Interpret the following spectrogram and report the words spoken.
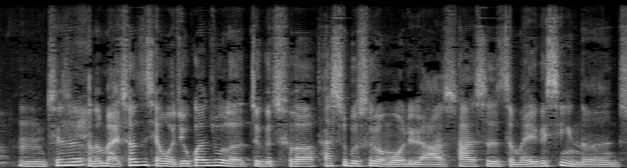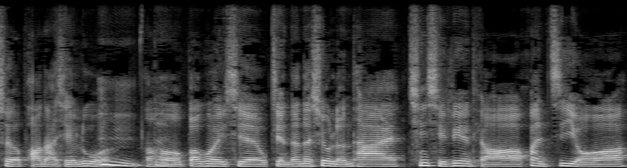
嗯，其实可能买车之前我就关注了这个车，它适不适合摩旅啊，它是怎么一个性能，适合跑哪些路，嗯然后包括一些简单的修轮胎、清洗链条、换机油啊、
